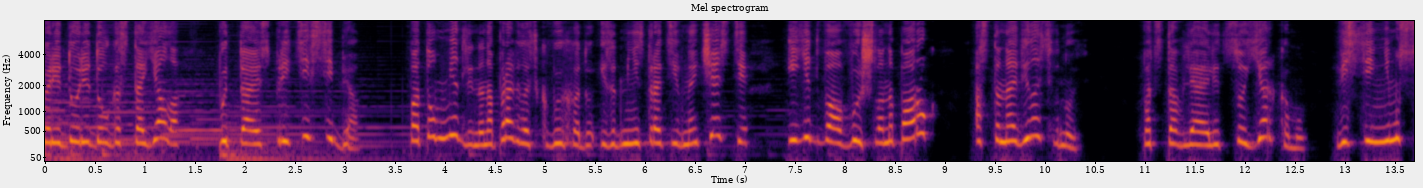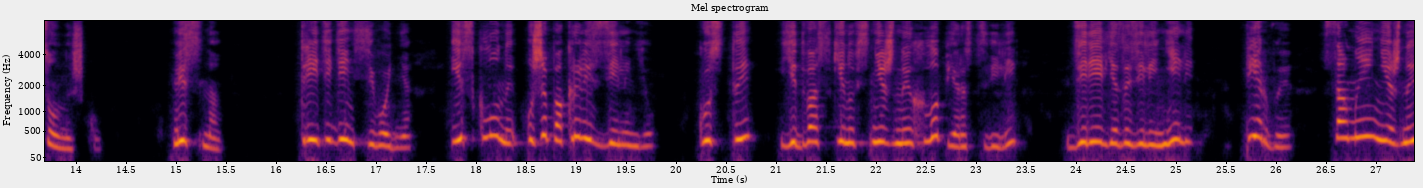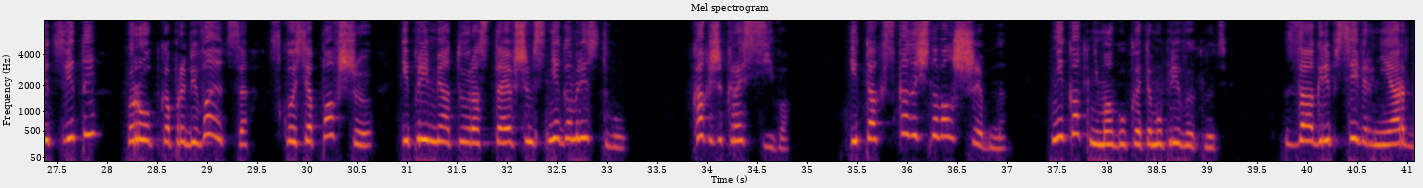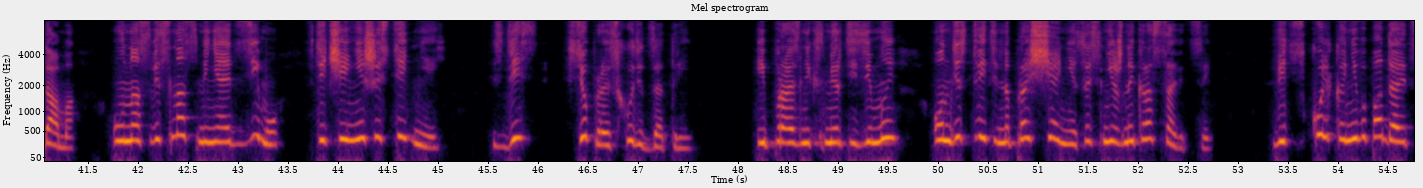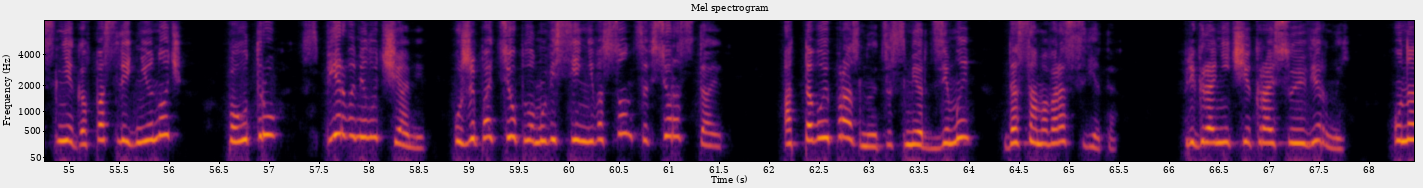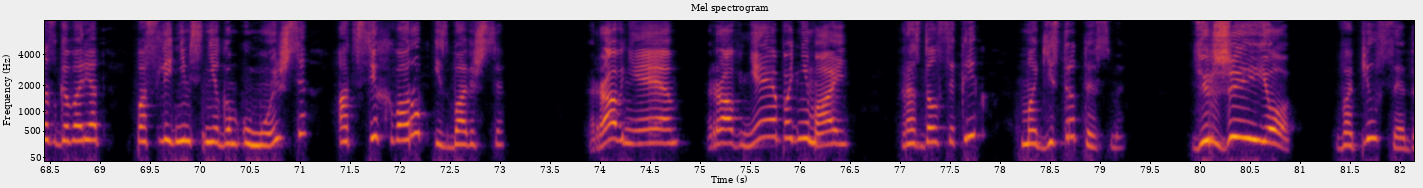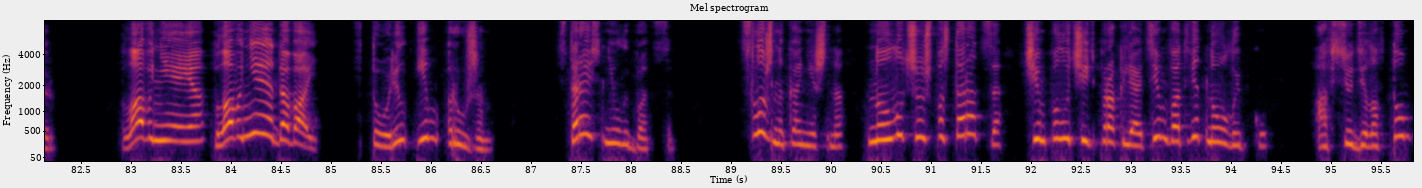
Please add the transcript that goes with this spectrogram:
коридоре долго стояла, пытаясь прийти в себя. Потом медленно направилась к выходу из административной части и едва вышла на порог, остановилась вновь, подставляя лицо яркому весеннему солнышку. Весна. Третий день сегодня, и склоны уже покрылись зеленью. Кусты, едва скинув снежные хлопья, расцвели, деревья зазеленели. Первые, самые нежные цветы робко пробиваются сквозь опавшую и примятую растаявшим снегом листву. Как же красиво! И так сказочно волшебно! Никак не могу к этому привыкнуть. Загреб севернее Ардама. У нас весна сменяет зиму в течение шести дней. Здесь все происходит за три. И праздник смерти зимы, он действительно прощание со снежной красавицей. Ведь сколько не выпадает снега в последнюю ночь, поутру с первыми лучами, уже по теплому весеннего солнца все растает. Оттого и празднуется смерть зимы до самого рассвета. Приграничье край суеверный. У нас говорят, последним снегом умоешься, от всех хвороб избавишься. «Ровнее! Ровнее поднимай!» Раздался крик магистра Тесмы. «Держи ее!» — вопил Седр. «Плавнее! Плавнее давай!» — вторил им Ружин. Стараюсь не улыбаться. Сложно, конечно, но лучше уж постараться, чем получить проклятием в ответ на улыбку. А все дело в том,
